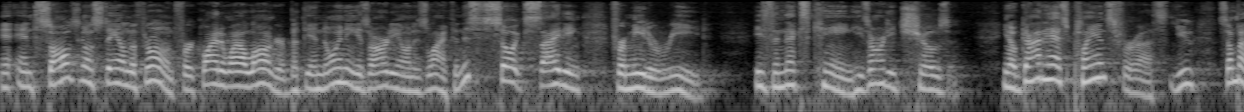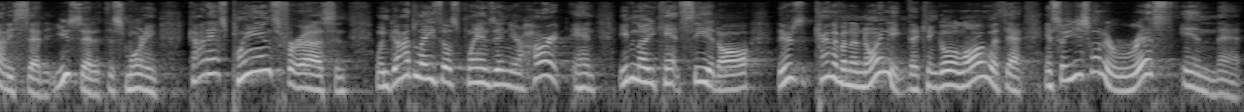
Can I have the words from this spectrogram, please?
And Saul's going to stay on the throne for quite a while longer, but the anointing is already on his life. And this is so exciting for me to read. He's the next king. He's already chosen. You know, God has plans for us. You, somebody said it. You said it this morning. God has plans for us. And when God lays those plans in your heart, and even though you can't see it all, there's kind of an anointing that can go along with that. And so you just want to rest in that.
